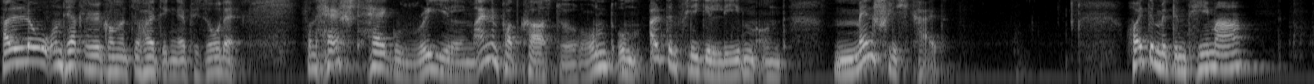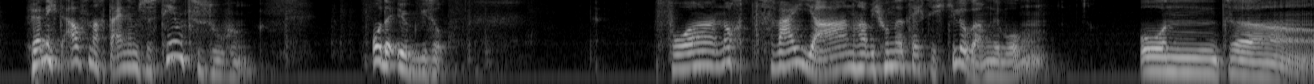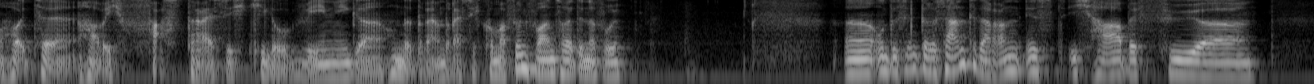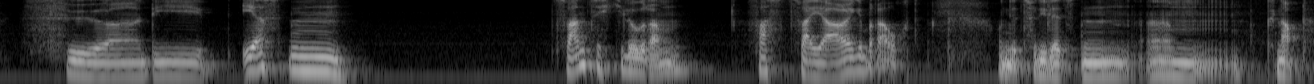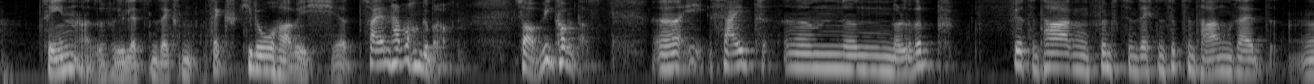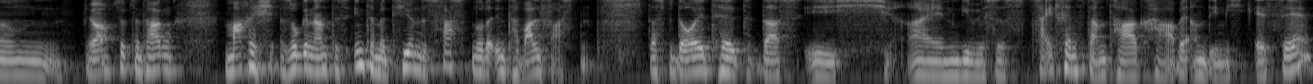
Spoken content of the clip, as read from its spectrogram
Hallo und herzlich willkommen zur heutigen Episode von Hashtag Real, meinem Podcast rund um Altenpflege, Leben und Menschlichkeit. Heute mit dem Thema Hör nicht auf, nach deinem System zu suchen. Oder irgendwie so. Vor noch zwei Jahren habe ich 160 Kilogramm gewogen und äh, heute habe ich fast 30 Kilo weniger. 133,5 waren es heute in der Früh. Äh, und das Interessante daran ist, ich habe für, für die ersten 20 Kilogramm fast zwei Jahre gebraucht. Und jetzt für die letzten ähm, knapp 10, also für die letzten 6, 6 Kilo habe ich äh, zweieinhalb Wochen gebraucht. So, wie kommt das? Äh, seit ähm, 14 Tagen, 15, 16, 17 Tagen, seit ähm, ja, 17 Tagen mache ich sogenanntes intermittierendes Fasten oder Intervallfasten. Das bedeutet, dass ich ein gewisses Zeitfenster am Tag habe, an dem ich esse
